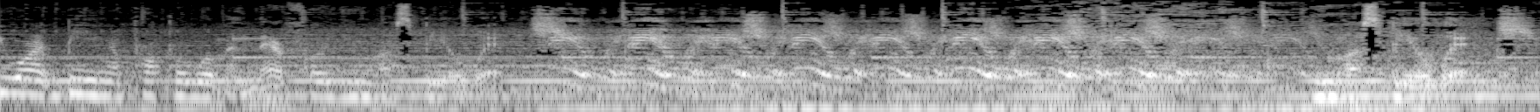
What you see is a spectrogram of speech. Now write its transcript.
you aren't being a proper woman, therefore you must be a witch. Be a witch. Be a witch. Be a witch. Be a witch. Be a witch. You must be a witch.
